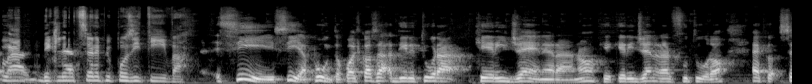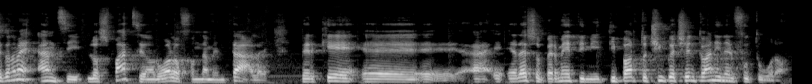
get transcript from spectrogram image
Una declinazione più positiva. Sì, sì, appunto, qualcosa addirittura che rigenera, no? che, che, rigenera il futuro. Ecco, secondo me, anzi, lo spazio ha un ruolo fondamentale perché, eh, eh, e adesso permettimi, ti porto 500 anni nel futuro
